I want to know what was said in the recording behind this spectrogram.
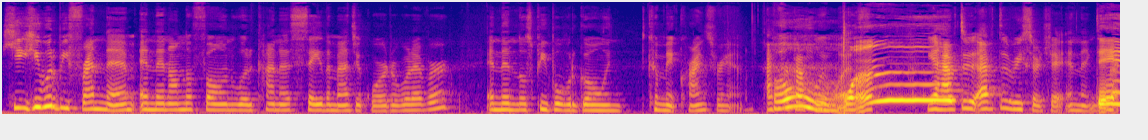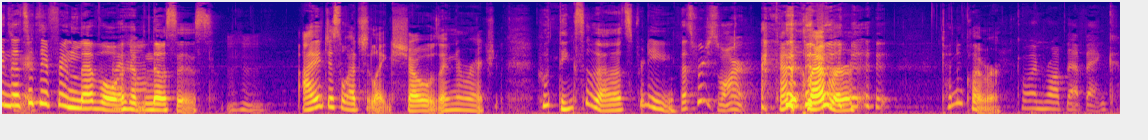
he he would befriend them and then on the phone would kind of say the magic word or whatever. And then those people would go and commit crimes for him. I forgot who it oh, was. Oh, what? Yeah, I have to I have to research it and then. get back Dang, to that's you a different level of know. hypnosis. Mhm. I just watch like shows. I've never actually. Who thinks of that? That's pretty That's pretty smart. kind of clever. kind of clever. Go and rob that bank.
